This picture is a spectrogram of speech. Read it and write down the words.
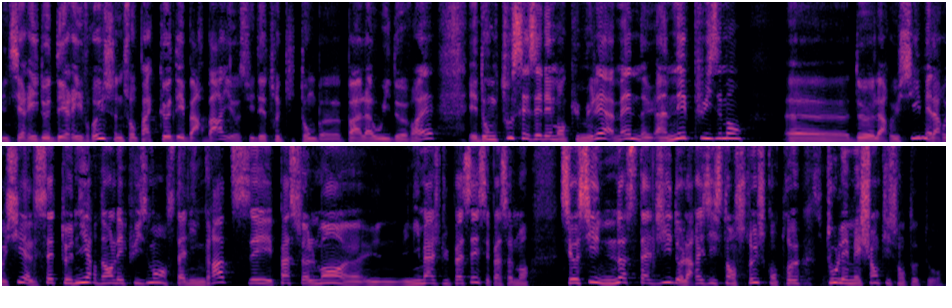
une série de dérives russes. Ce ne sont pas que des barbares, il y a aussi des trucs qui tombent euh, pas là où ils devraient. Et donc tous ces éléments cumulés amènent un épuisement euh, de la Russie, mais la Russie, elle sait tenir dans l'épuisement. Stalingrad, c'est pas seulement euh, une, image du passé, c'est pas seulement, c'est aussi une nostalgie de la résistance russe contre tous les méchants qui sont autour.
